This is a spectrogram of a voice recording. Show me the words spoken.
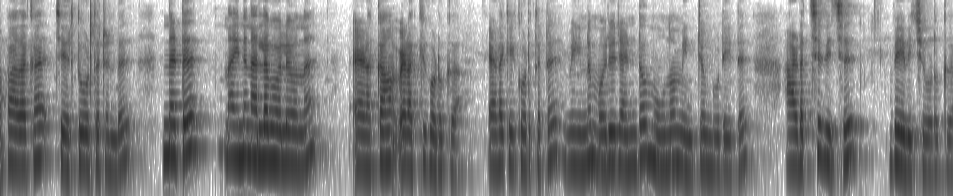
അപ്പോൾ അതൊക്കെ ചേർത്ത് കൊടുത്തിട്ടുണ്ട്. എന്നിട്ട് അതിന് നല്ലപോലെ ഒന്ന് ഇളക്കാൻ ഇളക്കി കൊടുക്കുക. ഇളക്കി കൊടുത്തിട്ട് വീണ്ടും ഒരു രണ്ടോ മൂന്നോ മിനിറ്റും കൂടിയിട്ട് അടച്ച് വെച്ച് വേവിച്ച് കൊടുക്കുക.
